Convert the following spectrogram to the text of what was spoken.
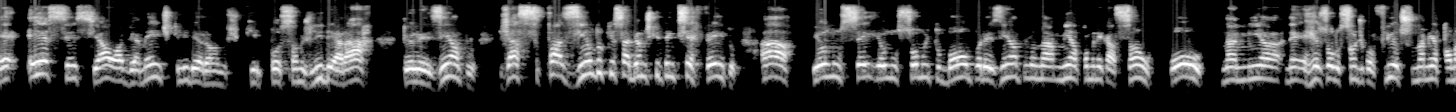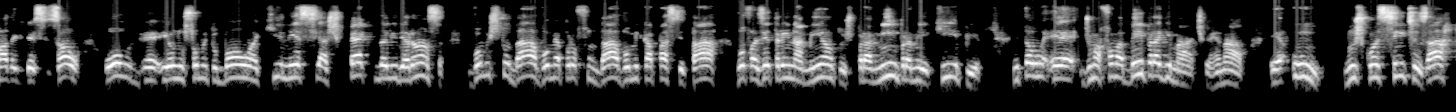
é essencial, obviamente, que lideramos, que possamos liderar pelo exemplo, já fazendo o que sabemos que tem que ser feito. Ah, eu não sei, eu não sou muito bom, por exemplo, na minha comunicação, ou na minha né, resolução de conflitos, na minha tomada de decisão, ou é, eu não sou muito bom aqui nesse aspecto da liderança. Vou me estudar, vou me aprofundar, vou me capacitar, vou fazer treinamentos para mim, para minha equipe. Então, é de uma forma bem pragmática, Renato. É um, nos conscientizar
